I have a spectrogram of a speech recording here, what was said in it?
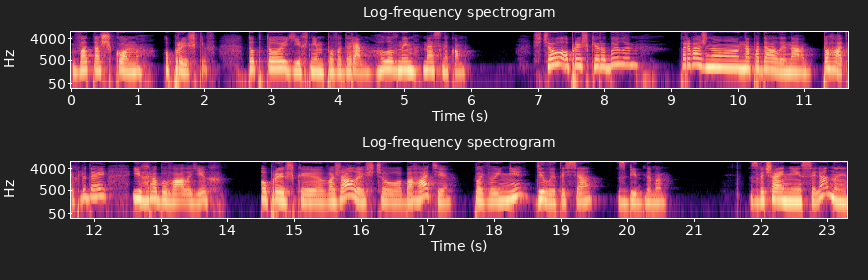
ватажком опришків, тобто їхнім поводирем, головним месником. Що опришки робили? Переважно нападали на багатих людей і грабували їх. Опришки вважали, що багаті повинні ділитися з бідними. Звичайні селяни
